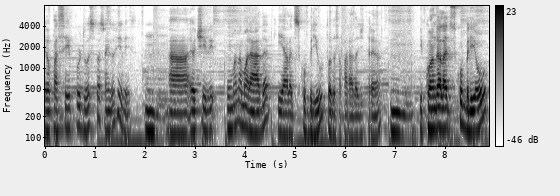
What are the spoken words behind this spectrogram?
eu passei por duas situações horríveis. Uhum. Ah, eu tive uma namorada que ela descobriu toda essa parada de trans. Uhum. E quando ela descobriu, o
